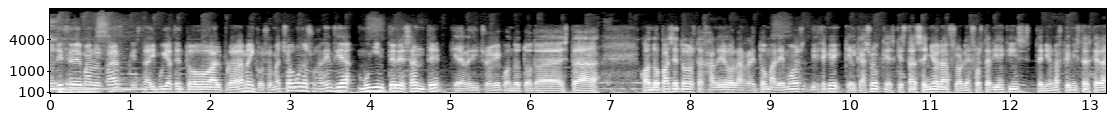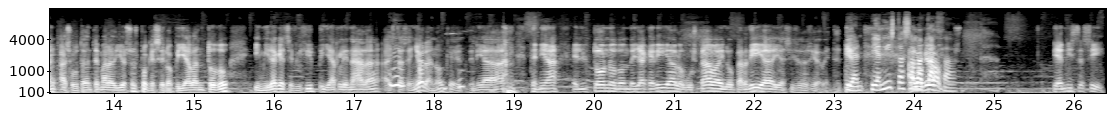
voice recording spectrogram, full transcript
nos dice Manuel Paz, que está ahí muy atento al programa, incluso me ha hecho alguna sugerencia muy interesante, que ya le he dicho que cuando toda esta, cuando pase todo este jaleo la retomaremos. Dice que, que el caso que es que esta señora, Florence Foster Jenkins, tenía unos pianistas que eran absolutamente maravillosos porque se lo pillaban todo y mira que es difícil pillarle nada a esta señora, ¿no? Que tenía, tenía el tono donde ella quería, lo buscaba y lo perdía y así sucesivamente. pianistas a, la caza. Pianista, sí.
